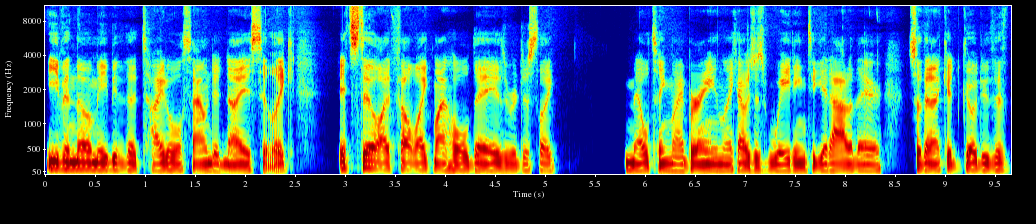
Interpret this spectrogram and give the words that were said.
even though maybe the title sounded nice, it like, it still, I felt like my whole days were just like melting my brain. Like I was just waiting to get out of there so then I could go do the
